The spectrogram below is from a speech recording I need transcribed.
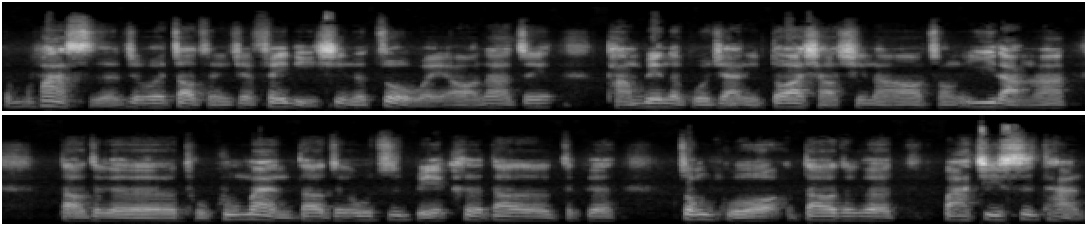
都不怕死的，就会造成一些非理性的作为哦。那这些旁边的国家你都要小心了哦。从伊朗啊，到这个土库曼，到这个乌兹别克，到这个中国，到这个巴基斯坦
